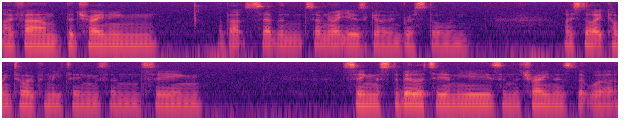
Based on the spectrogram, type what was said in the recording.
I found the training about seven, seven or eight years ago in Bristol, and I started coming to open meetings and seeing, seeing the stability and the ease and the trainers that were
